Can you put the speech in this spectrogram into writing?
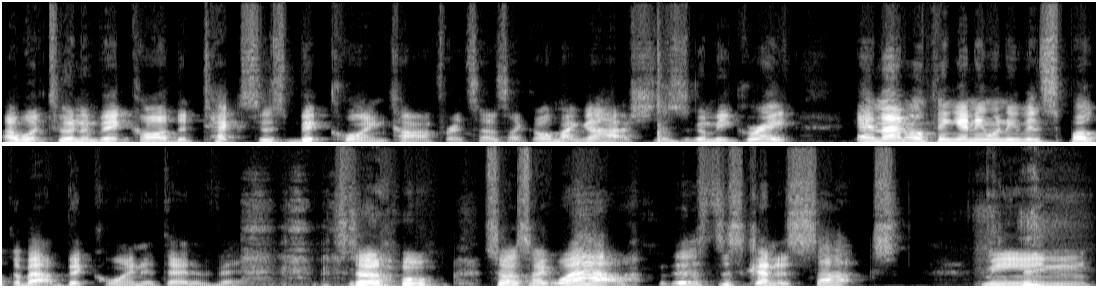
I went to an event called the Texas Bitcoin Conference. I was like, oh my gosh, this is going to be great. And I don't think anyone even spoke about Bitcoin at that event. So, so I was like, wow, this this kind of sucks. I mean,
